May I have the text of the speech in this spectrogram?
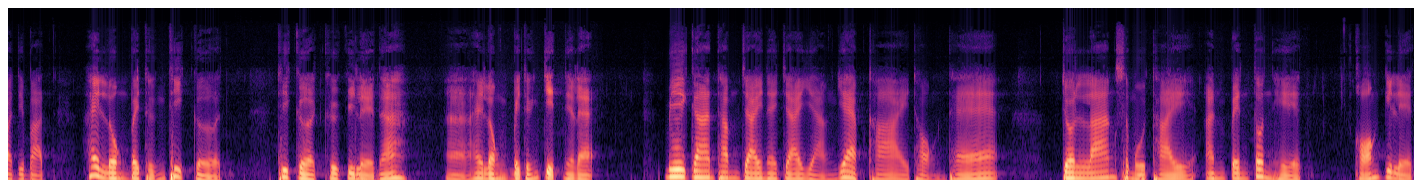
ปฏิบัติให้ลงไปถึงที่เกิด ที่เกิดคือกิเลสนะ ให้ลงไปถึงจิตนี่แหละ มีการทำใจในใจอย่างแยบคายท่องแท้ จนล้างสมุทัยอันเป็นต้นเหตุของกิเลส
